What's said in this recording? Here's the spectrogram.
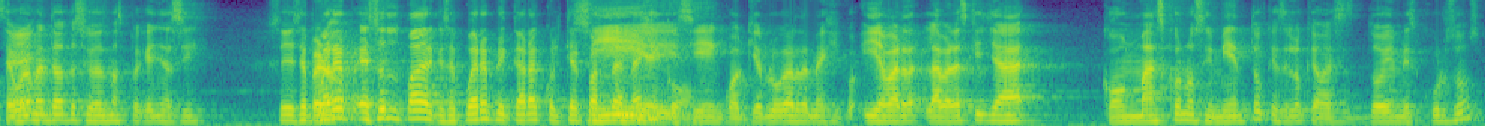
Seguramente en otras ciudades más pequeñas sí. Sí, se puede, eso es padre, que se puede replicar a cualquier parte de México. Sí, en cualquier lugar de México. Y la verdad, la verdad es que ya con más conocimiento, que es lo que a veces doy en mis cursos,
